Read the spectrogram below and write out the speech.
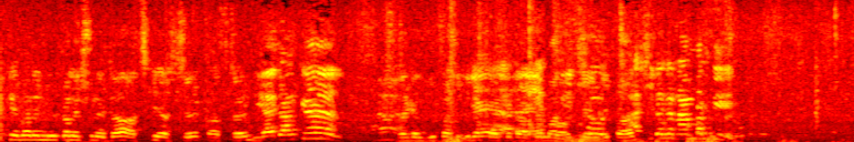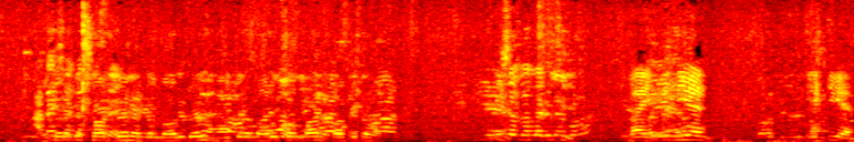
একেবারে নিউ কালেকশন এটা আজকে আসছে ফার্স্ট টাইম দেখেন দুই পাশে দুটো পকেট আছে মাঝে চেঞ্জি পাস ভিতরে একটা শর্ট বেল একটা লং বেল ভিতরে মানি চেম্বার পকেটও আছে। ভাই এটিএন এটিএন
